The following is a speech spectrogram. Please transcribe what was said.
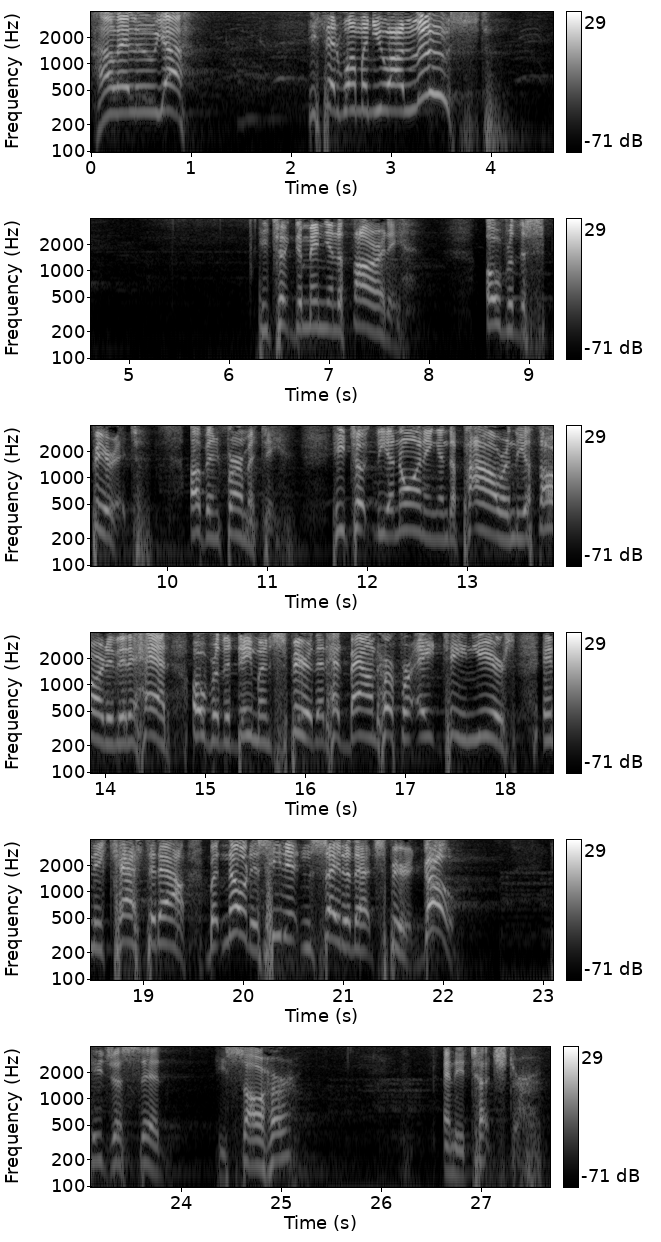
Hallelujah. He said, Woman, you are loosed. He took dominion authority over the spirit of infirmity. He took the anointing and the power and the authority that he had over the demon spirit that had bound her for 18 years and he cast it out. But notice, he didn't say to that spirit, Go. He just said, He saw her and he touched her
